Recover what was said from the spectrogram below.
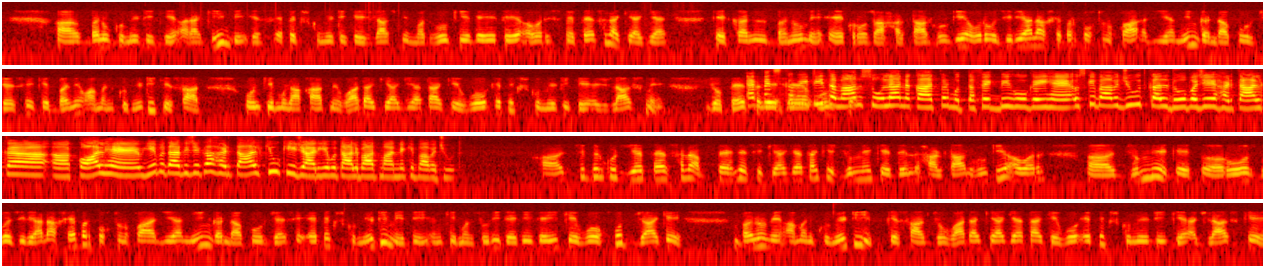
बनो कमेटी के अरकान भी इस एपेक्स कमेटी के इजलास में मदबू किए गए थे और इसमें फैसला किया गया है कि कल बनो में एक रोज़ा हड़ताल होगी और वजी अला खैबर पख्तनख्वा अली अमीन गंडापुर जैसे कि बने अमन कमेटी के साथ उनकी मुलाकात में वादा किया गया था कि वो एपेक्स कमेटी के इजलास में जो फैसले कमेटी तमाम सोलह नकात पर मुतफिक भी हो गई है। उसके बावजूद कल दो बजे हड़ताल का कॉल है। ये बता दीजिएगा हड़ताल क्यों की जा रही है मुतालबात मानने के बावजूद? जी, बिल्कुल, ये फैसला पहले से किया गया था कि जुम्मे के दिन हड़ताल होगी और जुम्मे के रोज वज़ीर अला खैबर पुख्तनख्वा या नीन गंडापुर जैसे एपेक्स कमेटी में भी इनकी मंजूरी दे दी गई कि वो खुद जाके बनों में अमन कमेटी के साथ जो वादा किया गया था कि वो एपेक्स कमेटी के अजलास के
